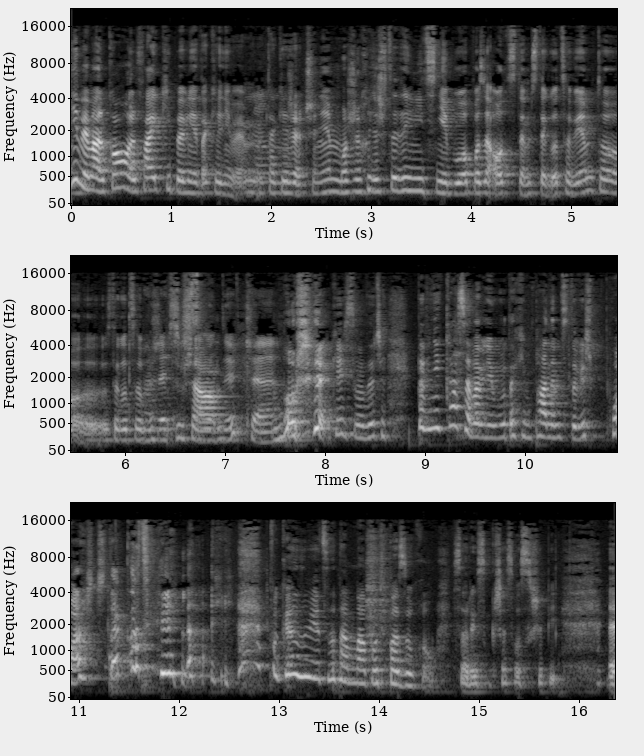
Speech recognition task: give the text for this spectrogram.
Nie wiem, alkohol, fajki, pewnie takie, nie wiem, No. takie rzeczy, nie? Może chociaż wtedy nic nie było poza octem, z tego co wiem, to z tego co Może jakieś słyszałam. słodycze. Może jakieś słodycze. Pewnie kasa pewnie był takim panem, co to wiesz, płaszcz tak otyla i pokazuje, co tam ma pod pazuchą. Sorry, krzesło skrzypi. No,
